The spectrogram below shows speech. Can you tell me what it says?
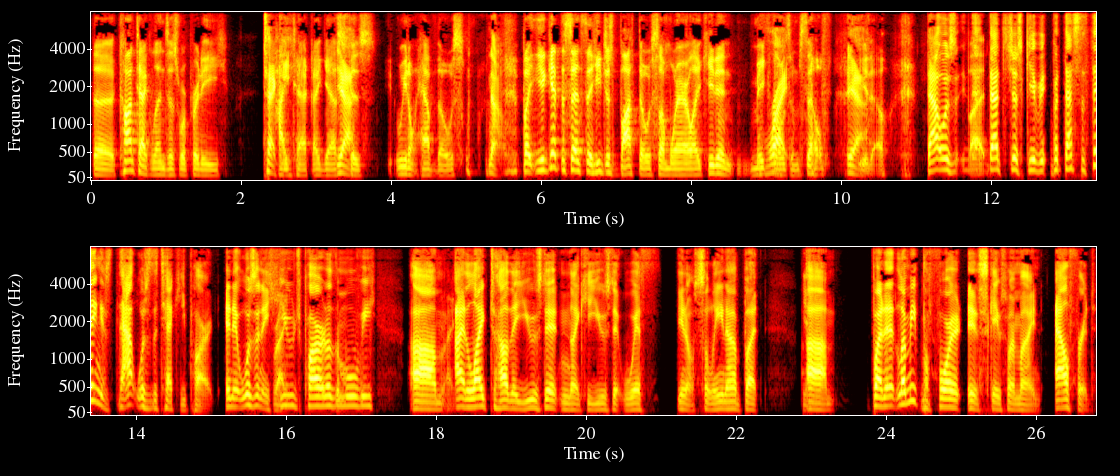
the contact lenses were pretty Techie. high tech, I guess, Yeah. because we don't have those. No, But you get the sense that he just bought those somewhere. Like he didn't make Right. those himself. yeah. You know. That was But- that's just giving but that's the thing is that was the techie part and it wasn't a Right. huge part of the movie. Um Right. I liked how they used it and like he used it with, you know, Selina, but um but it, let me before it escapes my mind, Alfred.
